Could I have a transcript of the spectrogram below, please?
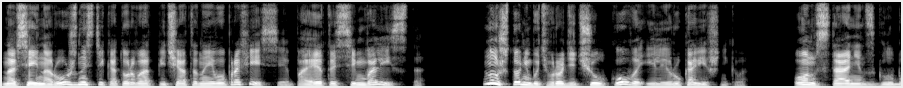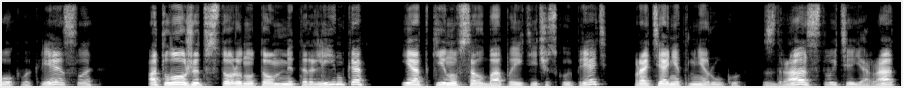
на всей наружности которого отпечатана его профессия, поэта-символиста. Ну, что-нибудь вроде Чулкова или Рукавишникова. Он встанет с глубокого кресла, отложит в сторону том Метерлинка и, откинув со лба поэтическую прядь, протянет мне руку. «Здравствуйте, я рад.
